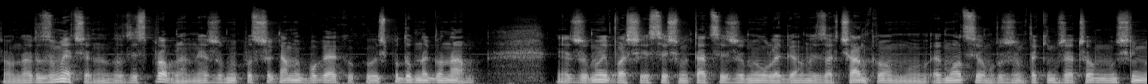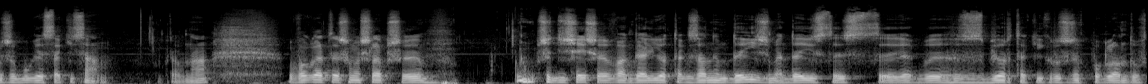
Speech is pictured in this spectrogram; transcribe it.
Prawda? Rozumiecie? No to jest problem, nie? że my postrzegamy Boga jako kogoś podobnego nam. Nie? Że my właśnie jesteśmy tacy, że my ulegamy zachciankom, emocjom, różnym takim rzeczom. Myślimy, że Bóg jest taki sam. Prawda? W ogóle też myślę przy, przy dzisiejszej Ewangelii o tak zwanym deizmie. Deizm to jest jakby zbiór takich różnych poglądów.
